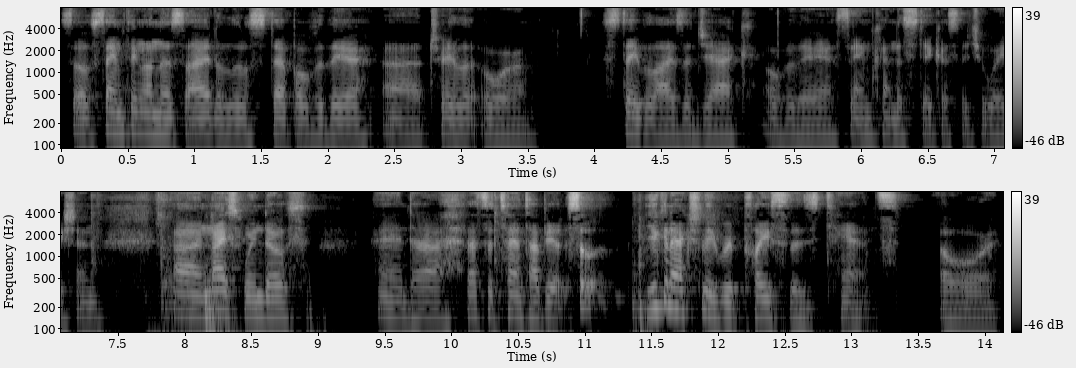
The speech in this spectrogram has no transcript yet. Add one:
So same thing on this side, a little step over there, uh, trailer or stabilizer jack over there, same kind of sticker situation. Uh, nice windows, and uh, that's a tent up here. So you can actually replace these tents or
